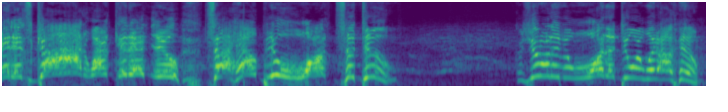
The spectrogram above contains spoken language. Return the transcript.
It is God working in you to help you want to do. Because you don't even want to do it without Him.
